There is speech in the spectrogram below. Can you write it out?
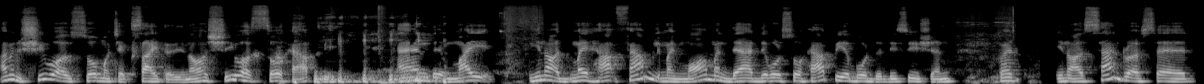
I mean, she was so much excited, you know, she was so happy. and my, you know, my ha- family, my mom and dad, they were so happy about the decision. But, you know, as Sandra said,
